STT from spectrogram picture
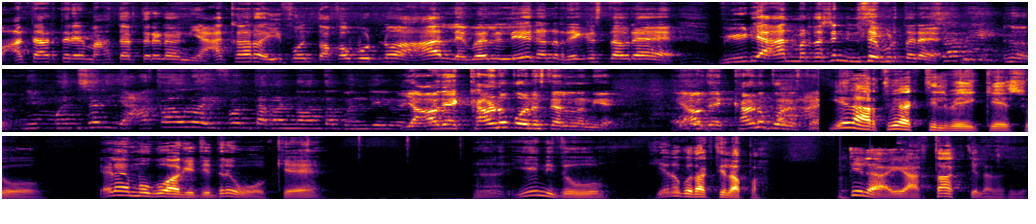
ಮಾತಾಡ್ತಾರೆ ಮಾತಾಡ್ತಾರೆ. ನಾನು ಯಾಕಾರ ಐಫೋನ್ ತಗೋಬಿಟ್ನೋ ಆ ಲೆವೆಲ್ ಅಲ್ಲಿ ನಾನು ರೇಗಿಸ್ತಾವ್ರೆ. ವಿಡಿಯೋ ಆನ್ ಮಾಡಿದ ತಕ್ಷಣ ನಿಲ್ಸೇ ಬಿಡ್ತಾರೆ. ಸ್ವಾಮಿ, ನಿಮ್ ಮನ್ಸಲ್ಲಿ ಯಾಕಾದ್ರೂ ಐಫೋನ್ ತಗೊಂಡು ಅಂತ ಬಂದಿಲ್ವ? ಯಾವ್ದೇ ಕಾರಣಕ್ಕೂ ಅನಿಸ್ತಾ ಇಲ್ಲ ನನಗೆ. ಯಾವ್ದೇ ಕಾರಣಕ್ಕೂ ಅನಿಸ್ತಾ ಏನು ಅರ್ಥವೇ ಆಗ್ತಿಲ್ವೇ ಈ ಕೇಸು? ಎಳೆ ಮಗು ಆಗಿದ್ದಿದ್ರೆ ಓಕೆ. ಏನಿದು? ಏನೋ ಗೊತ್ತಾಗ್ತಿಲ್ಲಪ್ಪ. ಗೊತ್ತಿಲ್ಲ ಈ ಅರ್ಥ ಆಗ್ತಿಲ್ಲ ನನಗೆ.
